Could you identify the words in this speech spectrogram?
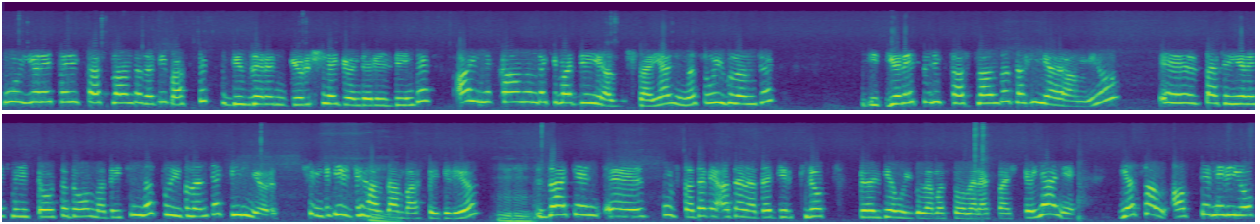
bu yönetmelik taslağında da bir baktık bizlerin görüşüne gönderildiğinde aynı kanundaki maddeyi yazmışlar. Yani nasıl uygulanacak? Yönetmelik taslağında dahi yer almıyor. E, zaten yönetmelik de ortada olmadığı için nasıl uygulanacak bilmiyoruz. Şimdi bir cihazdan bahsediliyor. Hı hı. Zaten e, Bursa'da ve Adana'da bir pilot bölge uygulaması olarak başlıyor. Yani yasal alt temeli yok.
